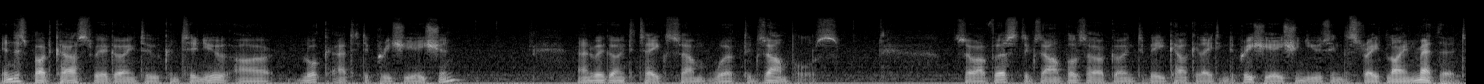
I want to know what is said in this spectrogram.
In this podcast, we are going to continue our look at depreciation, and we're going to take some worked examples. So our first examples are going to be calculating depreciation using the straight line method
